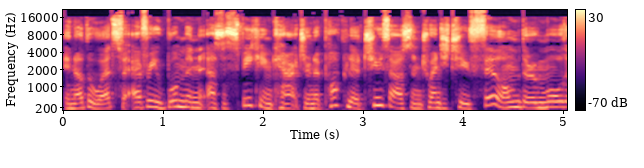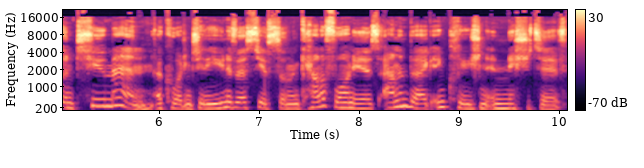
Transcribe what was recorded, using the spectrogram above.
In other words, for every woman as a speaking character in a popular 2022 film, there are more than two men, according to the University of Southern California's Annenberg Inclusion Initiative.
